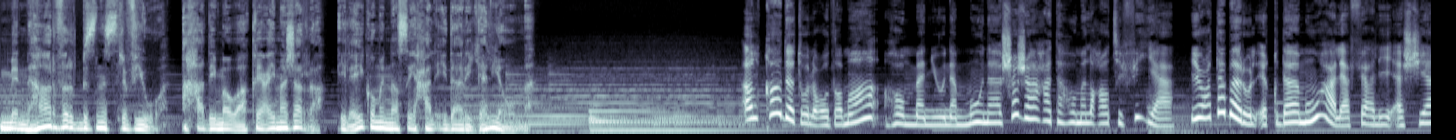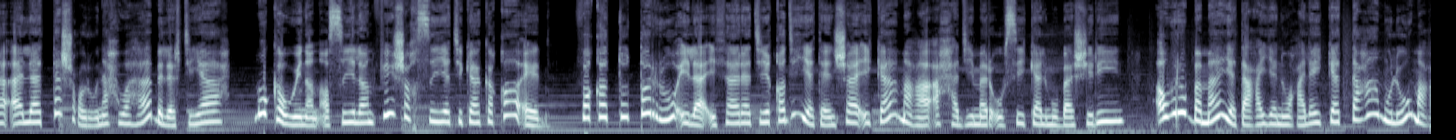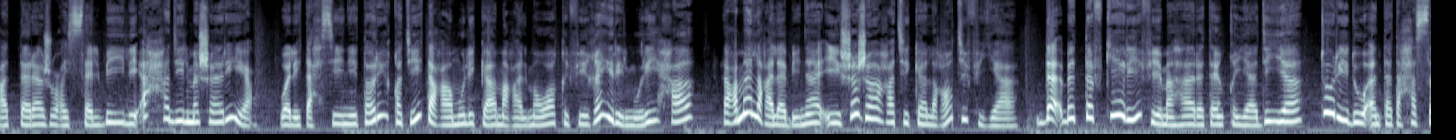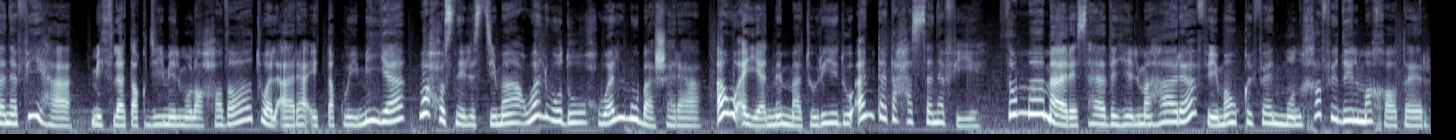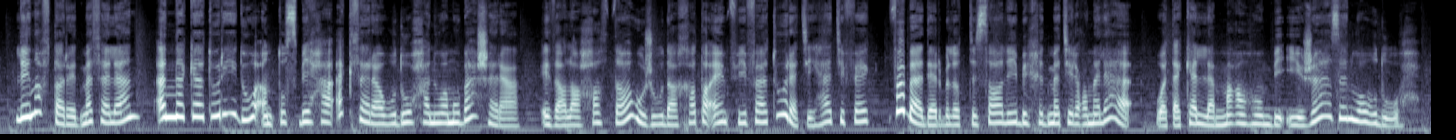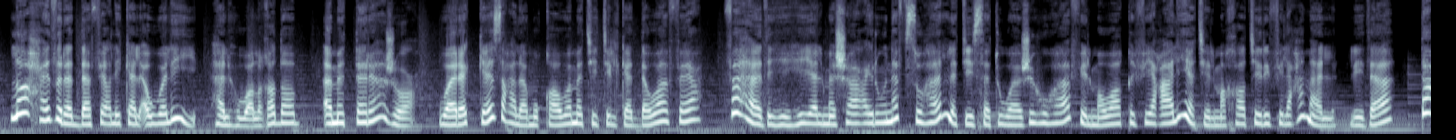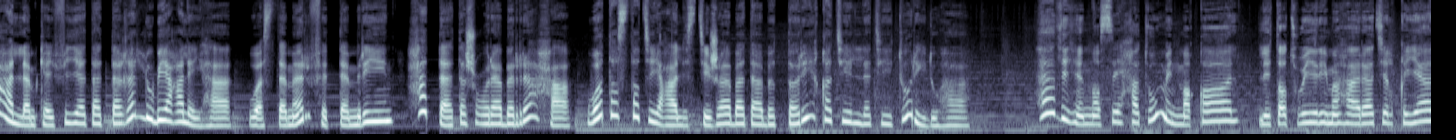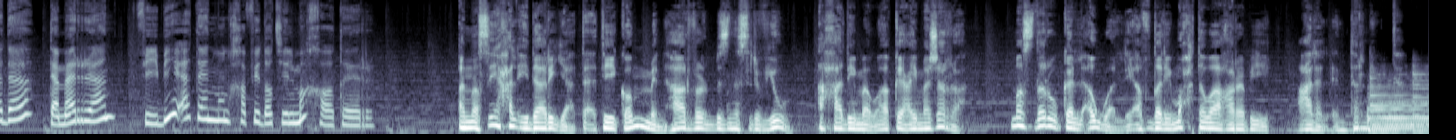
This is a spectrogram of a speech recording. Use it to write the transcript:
من Harvard Business Review أحد مواقع مجرة. إليكم النصيحة الإدارية اليوم. القادة العظماء هم من ينمون شجاعتهم العاطفية. يعتبر الإقدام على فعل أشياء لا تشعر نحوها بالارتياح مكونا أصيلا في شخصيتك كقائد. فقد تضطر إلى إثارة قضية شائكة مع أحد مرؤوسيك المباشرين أو ربما يتعين عليك التعامل مع التراجع السلبي لأحد المشاريع ولتحسين طريقة تعاملك مع المواقف غير المريحة اعمل على بناء شجاعتك العاطفية. دأ بالتفكير في مهارة قيادية تريد أن تتحسن فيها مثل تقديم الملاحظات والآراء التقويمية وحسن الاستماع والوضوح والمباشرة أو ايا مما تريد أن تتحسن فيه. ثم مارس هذه المهارة في موقف منخفض المخاطر. لنفترض مثلاً أنك تريد أن تصبح أكثر وضوحاً ومباشرة. إذا لاحظت وجود خطأ في فاتورة هاتفك، فبادر بالاتصال بخدمة العملاء وتكلم معهم بإيجاز ووضوح. لاحظ رد فعلك الأولي، هل هو الغضب أم التراجع؟ وركز على مقاومة تلك الدوافع فهذه هي المشاعر نفسها التي ستواجهها في المواقف عالية المخاطر في العمل. لذا تعلم كيفية التغلب عليها واستمر في التمرين حتى تشعر بالراحة وتستطيع الاستجابة بالطريقة التي تريدها. هذه النصيحة من مقال لتطوير مهارات القيادة تمرن في بيئة منخفضة المخاطر. النصيحة الإدارية تأتيكم من Harvard Business Review أحد مواقع مجرة مصدرك الأول لأفضل محتوى عربي على الإنترنت.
